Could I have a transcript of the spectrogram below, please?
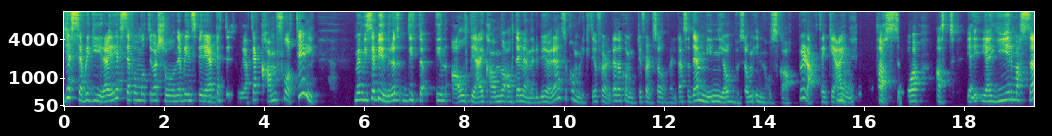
Yes, jeg blir gira. Yes, jeg får motivasjon. Jeg blir inspirert. Mm. Dette tror jeg at jeg kan få til. Men hvis jeg begynner å dytte inn alt jeg kan og alt jeg mener de bør gjøre, så kommer de ikke til å føle det. Da kommer de til å føle seg overvelda. Så det er min jobb som innholdsskaper, da, tenker jeg Mm. passe på at jeg, jeg gir masse,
